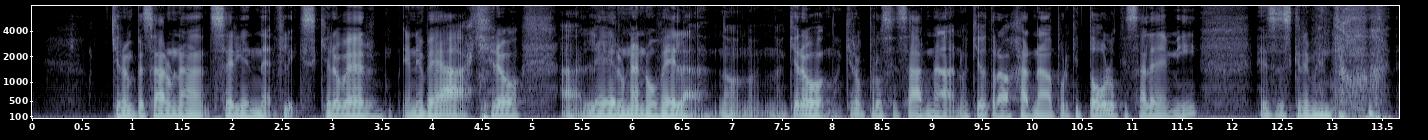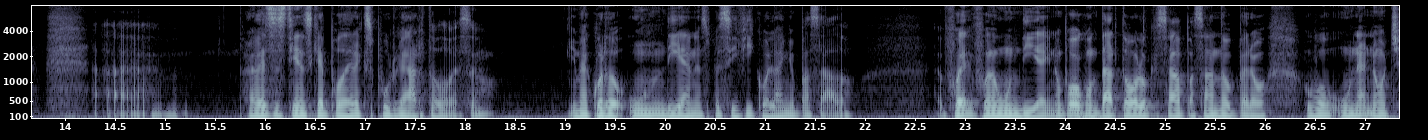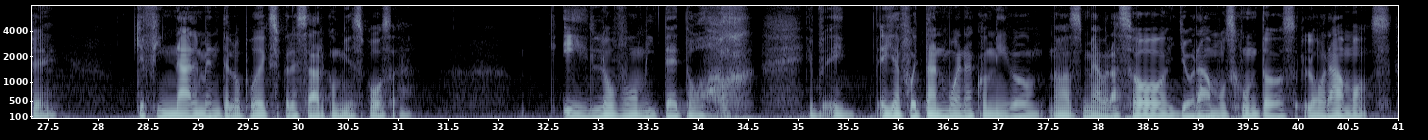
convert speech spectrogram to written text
Quiero empezar una serie en Netflix, quiero ver NBA, quiero ah, leer una novela, no, no, no, quiero, no quiero procesar nada, no quiero trabajar nada, porque todo lo que sale de mí es excremento. Ah, a veces tienes que poder expurgar todo eso. Y me acuerdo un día en específico el año pasado. Fue, fue un día y no puedo contar todo lo que estaba pasando, pero hubo una noche que finalmente lo pude expresar con mi esposa. Y lo vomité todo. ella fue tan buena conmigo, nos, me abrazó, lloramos juntos, lo oramos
